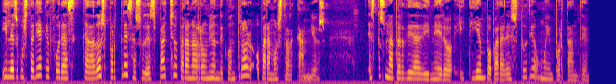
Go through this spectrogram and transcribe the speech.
y les gustaría que fueras cada dos por tres a su despacho para una reunión de control o para mostrar cambios. Esto es una pérdida de dinero y tiempo para el estudio muy importante.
